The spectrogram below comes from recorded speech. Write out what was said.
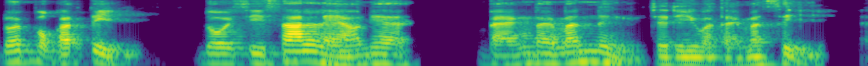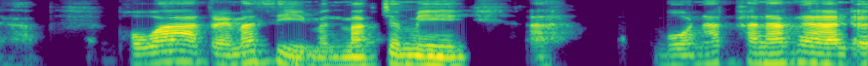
โดยปกติโดย season แล้วเนี่ยแบงก์ไตรมาส1จะดีกว่าไตรมาส4นะครับ เพราะว่าไตรมาส4มันมักจะมีโบนัสพนักงานเอ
